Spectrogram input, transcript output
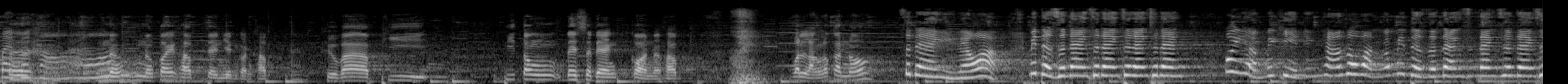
ไปเลยนะน้องน้องก้อยครับใจเย็นก่อนครับ คือว่าพี่ พี่ต้องได้แสดงก่อนนะครับ วันหลังแล้วกันเนาะแสดงอีกแล้วอะมีแต่แสดงแสดงแสดงแสดงโอ้ยอยากไปขี่ชิงช้าสวรรค์ก็มีแต่แสดงแสดงแสดงแส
